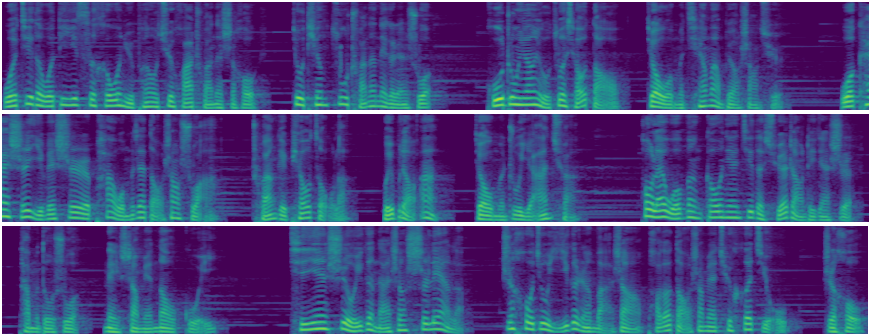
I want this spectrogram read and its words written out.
我记得我第一次和我女朋友去划船的时候，就听租船的那个人说，湖中央有座小岛，叫我们千万不要上去。我开始以为是怕我们在岛上耍，船给飘走了，回不了岸，叫我们注意安全。后来我问高年级的学长这件事，他们都说那上面闹鬼，起因是有一个男生失恋了。之后就一个人晚上跑到岛上面去喝酒，之后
